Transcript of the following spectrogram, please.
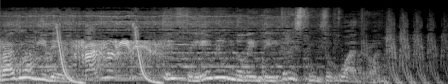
Radio Líder. Radio Líder. FM 93.4.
